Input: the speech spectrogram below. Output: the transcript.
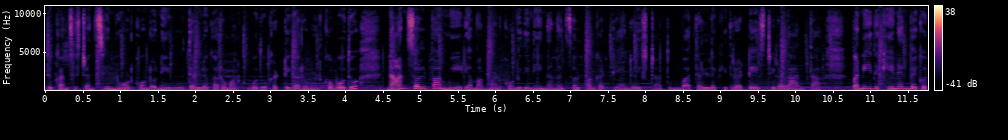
ಇದು ಕನ್ಸಿಸ್ಟೆನ್ಸಿ ನೋಡಿಕೊಂಡು ನೀವು ತೆಳ್ಳಗಾರು ಮಾಡ್ಕೋಬೋದು, ಗಟ್ಟಿಗಾರು ಮಾಡ್ಕೋಬೋದು. ನಾನು ಸ್ವಲ್ಪ ಮೀಡಿಯಮಾಗಿ ಮಾಡ್ಕೊಂಡಿದ್ದೀನಿ ನನಗೆ ಸ್ವಲ್ಪ ಗಟ್ಟಿ ಅಂದರೆ ಇಷ್ಟ. ತುಂಬ ತೆಳ್ಳಕ್ಕಿದ್ರೆ ಟೇಸ್ಟ್ ಇರಲ್ಲ ಅಂತ. ಬನ್ನಿ, ಇದಕ್ಕೆ ಏನೇನು ಬೇಕು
